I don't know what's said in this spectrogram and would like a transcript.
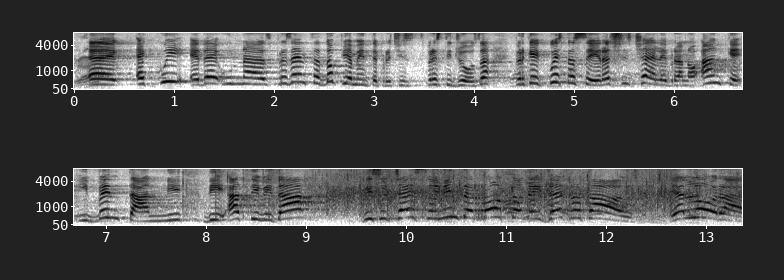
right. eh, è qui ed è una presenza doppiamente prestigiosa perché questa sera si celebrano anche i vent'anni di attività di successo ininterrotto dei Jethro Tull. E allora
